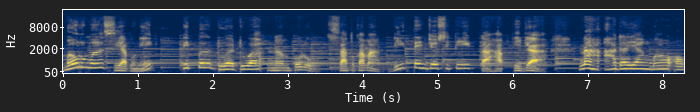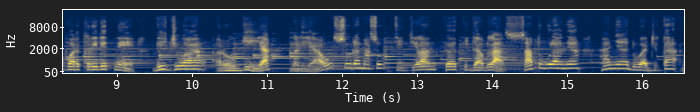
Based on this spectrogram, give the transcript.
Mau rumah siap huni? Tipe 2260 satu kamar di Tenjo City tahap 3 Nah ada yang mau over kredit nih Dijual rugi ya. Beliau sudah masuk cicilan ke-13 Satu bulannya hanya 2.064.000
